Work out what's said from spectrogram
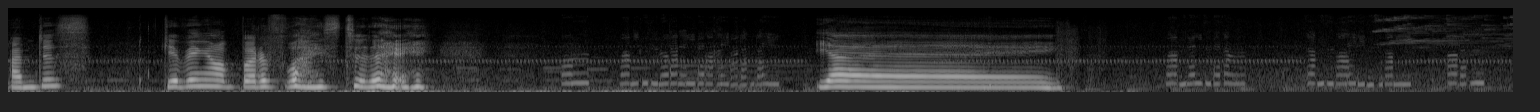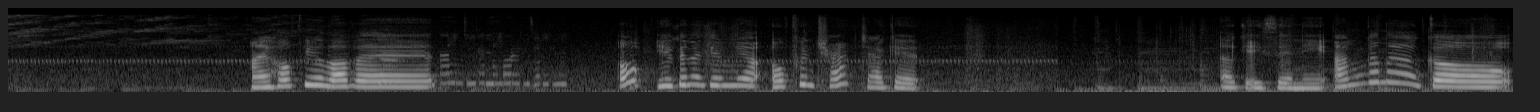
I'm just giving out butterflies today. Yay! I hope you love it. Oh, you're gonna give me an open track jacket. Okay, Sydney, I'm gonna go...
